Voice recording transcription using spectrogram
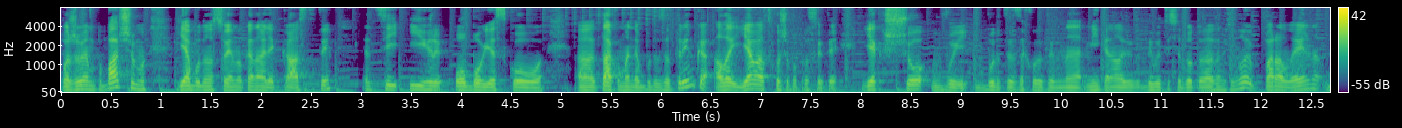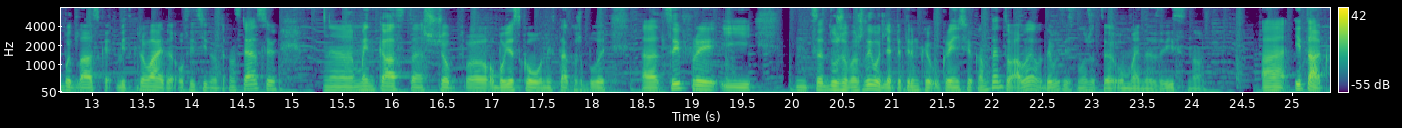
Поживемо, побачимо. Я буду на своєму каналі кастити ці ігри обов'язково. Е, Так, у мене буде затримка, але я вас хочу попросити, якщо ви будете заходити на мій канал і дивитися доту разом зі мною, паралельно, будь ласка, відкривайте офіційну трансляцію е, мейнкаста, щоб е, обов'язково у них також були е, цифри, і це дуже важливо для підтримки українського контенту, але дивитись можете у мене, звісно. А, і так,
